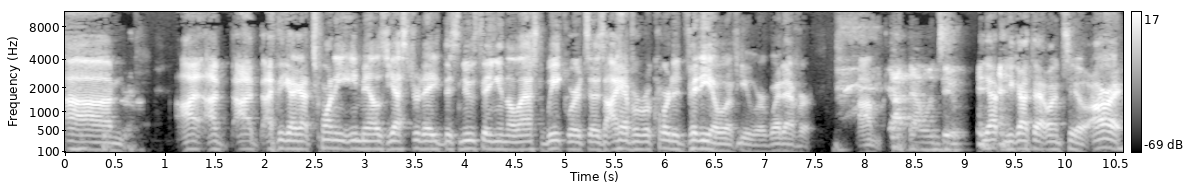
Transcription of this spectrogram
um, I, I, I think I got 20 emails yesterday. This new thing in the last week where it says I have a recorded video of you or whatever. Um, got that one too. yep, you got that one too. All right.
